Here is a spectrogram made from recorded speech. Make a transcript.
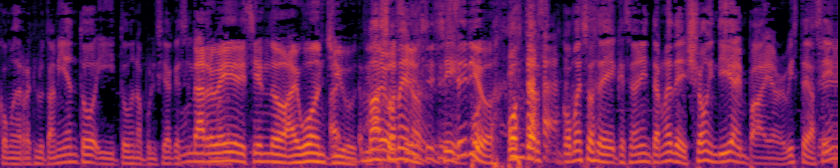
como de reclutamiento y toda una publicidad que se Un Darth Vader diciendo I want you. Más o menos, sí, sí, sí. ¿En serio? Pósters como esos de, que se ven en internet de Join the Empire, ¿viste? Así.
